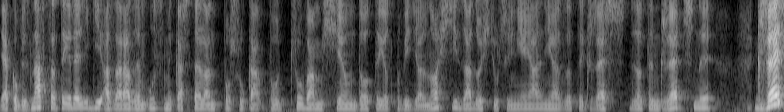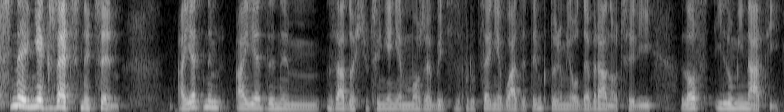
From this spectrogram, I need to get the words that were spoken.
Jako wyznawca tej religii, a zarazem ósmy kasztelan, poszuka, poczuwam się do tej odpowiedzialności za dośćuczynienia za, te grzesz, za ten grzeczny, grzeszny, niegrzeczny czyn. A jednym, a jednym zadośćuczynieniem może być zwrócenie władzy tym, którym ją odebrano, czyli Los Illuminati.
